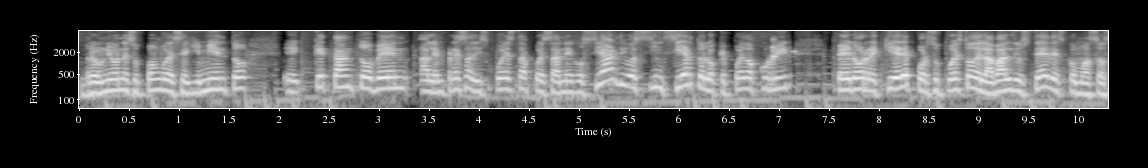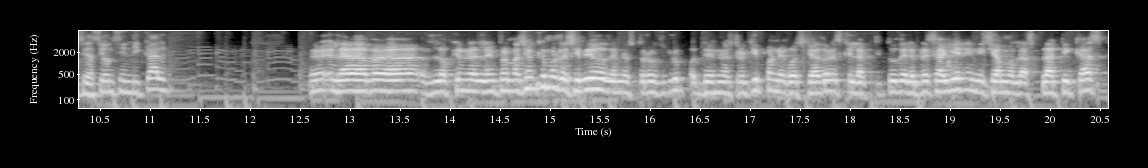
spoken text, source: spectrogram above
reuniones, supongo, de seguimiento. Eh, ¿Qué tanto ven a la empresa dispuesta, pues, a negociar? Digo, es incierto lo que pueda ocurrir, pero requiere, por supuesto, del aval de ustedes como asociación sindical. Eh, la, lo que, la información que hemos recibido de, nuestros grupos, de nuestro equipo negociador es que la actitud de la empresa, ayer iniciamos las pláticas,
